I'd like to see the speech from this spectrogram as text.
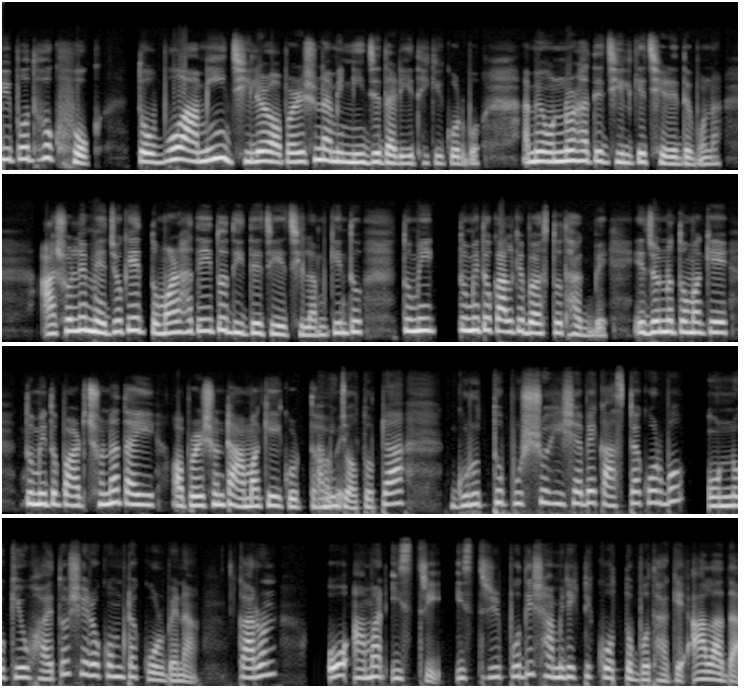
বিপদ হোক হোক, তবুও আমি ঝিলের অপারেশন আমি নিজে দাঁড়িয়ে থেকে করব, আমি অন্যর হাতে ঝিলকে ছেড়ে দেব না। আসলে মেজোকে তোমার হাতেই তো দিতে চেয়েছিলাম কিন্তু তুমি তুমি তো কালকে ব্যস্ত থাকবে এজন্য তোমাকে তুমি তো পারছ না তাই অপারেশনটা আমাকেই করতে হবে। যতটা গুরুত্বপুষ্য হিসেবে কাজটা করব অন্য কেউ হয়তো সেরকমটা করবে না। কারণ ও আমার স্ত্রী স্ত্রীর প্রতি স্বামীর একটি কর্তব্য থাকে আলাদা।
